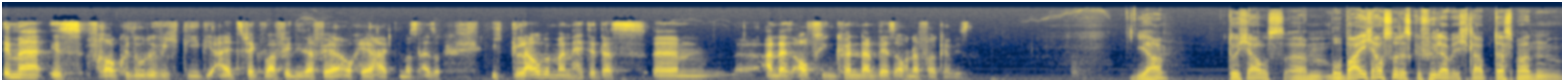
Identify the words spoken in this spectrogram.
immer ist Frau Koludewig die, die Allzweckwaffe, die dafür auch herhalten muss. Also ich glaube, man hätte das ähm, anders aufziehen können, dann wäre es auch ein Erfolg gewesen. Ja, durchaus. Ähm, wobei ich auch so das Gefühl habe, ich glaube, dass man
